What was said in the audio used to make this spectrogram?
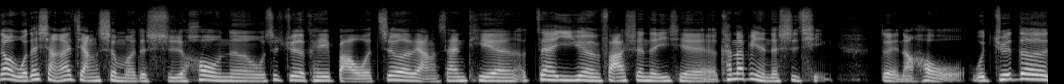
那我在想要讲什么的时候呢？我是觉得可以把我这两三天在医院发生的一些看到病人的事情，对，然后我觉得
